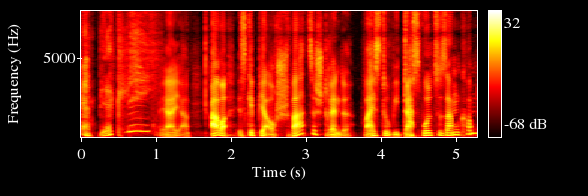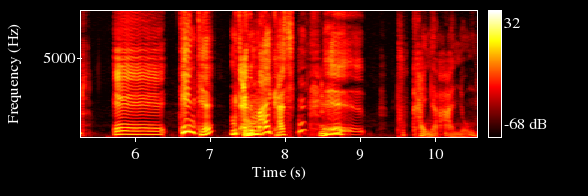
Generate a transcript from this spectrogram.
Äh, wirklich? Ja, ja. Aber es gibt ja auch schwarze Strände. Weißt du, wie das wohl zusammenkommt? Äh, Tinte? Mit einem Hm. Malkasten? Äh, puh, keine Ahnung.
